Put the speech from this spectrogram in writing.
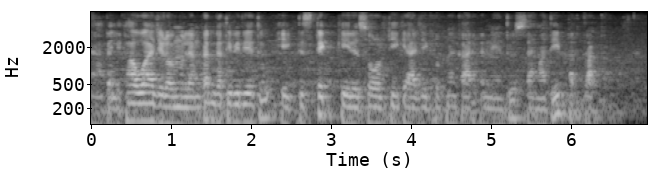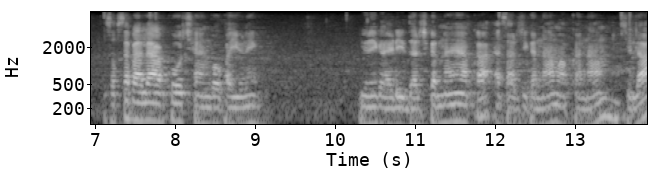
यहाँ पे लिखा हुआ है ज़ीरो मूल्यांकन गतिविधि हेतु एक डिस्ट्रिक्ट की रिसोर्स टी के आर जी ग्रुप में कार्य करने हेतु सहमति पत्रक। तो सबसे पहले आपको छः अंकों का यूनिक यूनिक आईडी दर्ज करना है आपका। एसआरजी का नाम, आपका नाम, जिला,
